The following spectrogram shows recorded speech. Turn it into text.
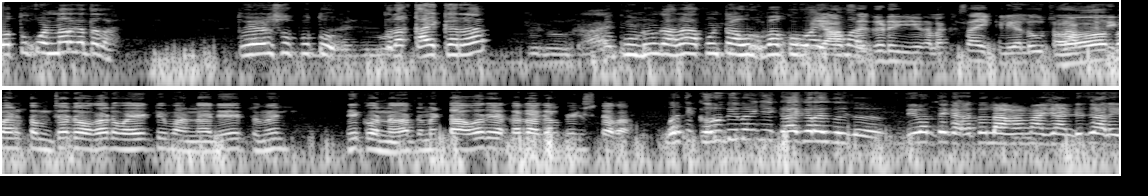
ओ तू कोणणार का त्याला? तू येड सोपवतो. तुला काय करा कुंडून घाला आपण टावर उभा करू ऐका मला. हो पण तुमच्या दोघात वैयक्तिक भांडणारे तुम्ही हे करणार तुम्ही टावर एका जागेला फिक्स करा. बरं ते करू दे नाही काय करायचं? ती म्हणते घरात लावा माझी अंडे झाले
